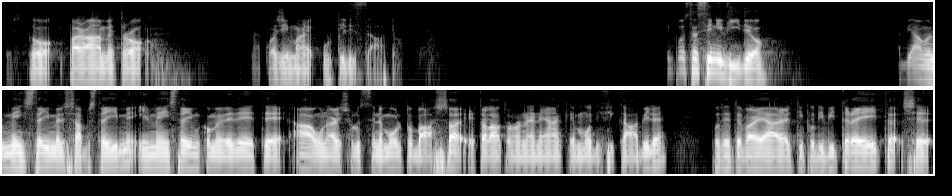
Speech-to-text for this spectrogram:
Questo parametro non è quasi mai utilizzato. Impostazioni video. Abbiamo il mainstream e il substream. Il mainstream, come vedete, ha una risoluzione molto bassa e tra l'altro non è neanche modificabile potete variare il tipo di bitrate, se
